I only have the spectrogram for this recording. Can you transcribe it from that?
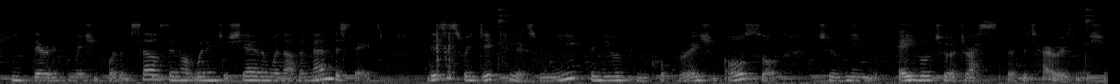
keep their information for themselves. They're not willing to share them with other member states. This is ridiculous. We need the European cooperation also to be able to address the, the terrorism issue.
